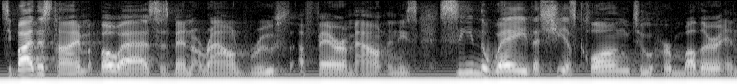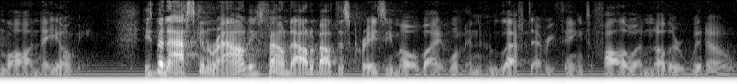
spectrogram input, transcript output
See, by this time, Boaz has been around Ruth a fair amount, and he's seen the way that she has clung to her mother in law, Naomi. He's been asking around. He's found out about this crazy Moabite woman who left everything to follow another widow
